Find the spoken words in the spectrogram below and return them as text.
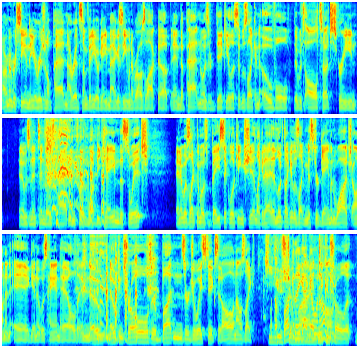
I remember seeing the original patent. I read some video game magazine whenever I was locked up, and the patent was ridiculous. It was like an oval that was all touch screen, and it was Nintendo's patent for what became the Switch. And it was like the most basic looking shit. Like it, had, it looked like it was like Mr. Game and Watch on an egg, and it was handheld, and no no controls or buttons or joysticks at all. And I was like, You what the fuck they got going to on? control it.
